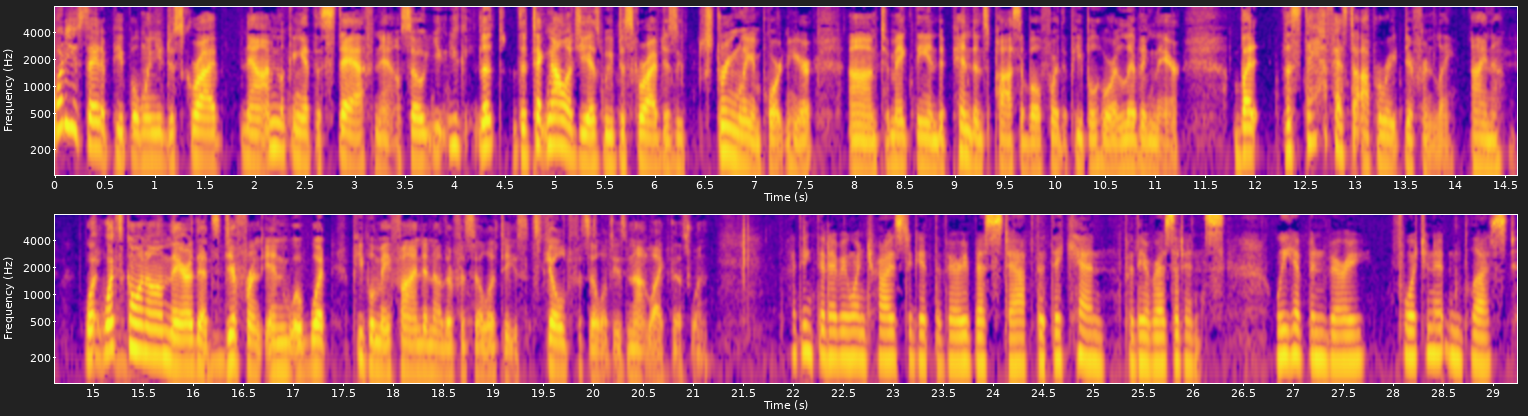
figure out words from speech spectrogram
What do you say to people when you describe? Now, I'm looking at the staff now. So, you, you let, the technology, as we've described, is extremely important here um, to make the independence possible for the people who are living there. But the staff has to operate differently, Ina. What, what's going on there that's mm-hmm. different in what people may find in other facilities, skilled facilities, not like this one? I think that everyone tries to get the very best staff that they can for their residents. We have been very fortunate and blessed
